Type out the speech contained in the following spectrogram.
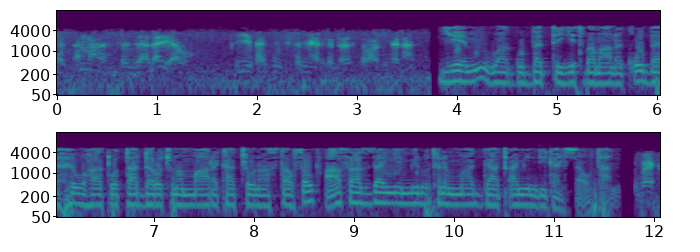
ሰጠን ማለት ነው። በዛ ላይ ያው ጥይታችን እስከሚያርቅ ድረስ ተዋግተናል። የሚዋጉበት ጥይት በማለቁ በህወሀት ወታደሮች መማረካቸውን አስታውሰው አሳዛኝ የሚሉትንም አጋጣሚ እንዲገልጸውታል። በቃ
